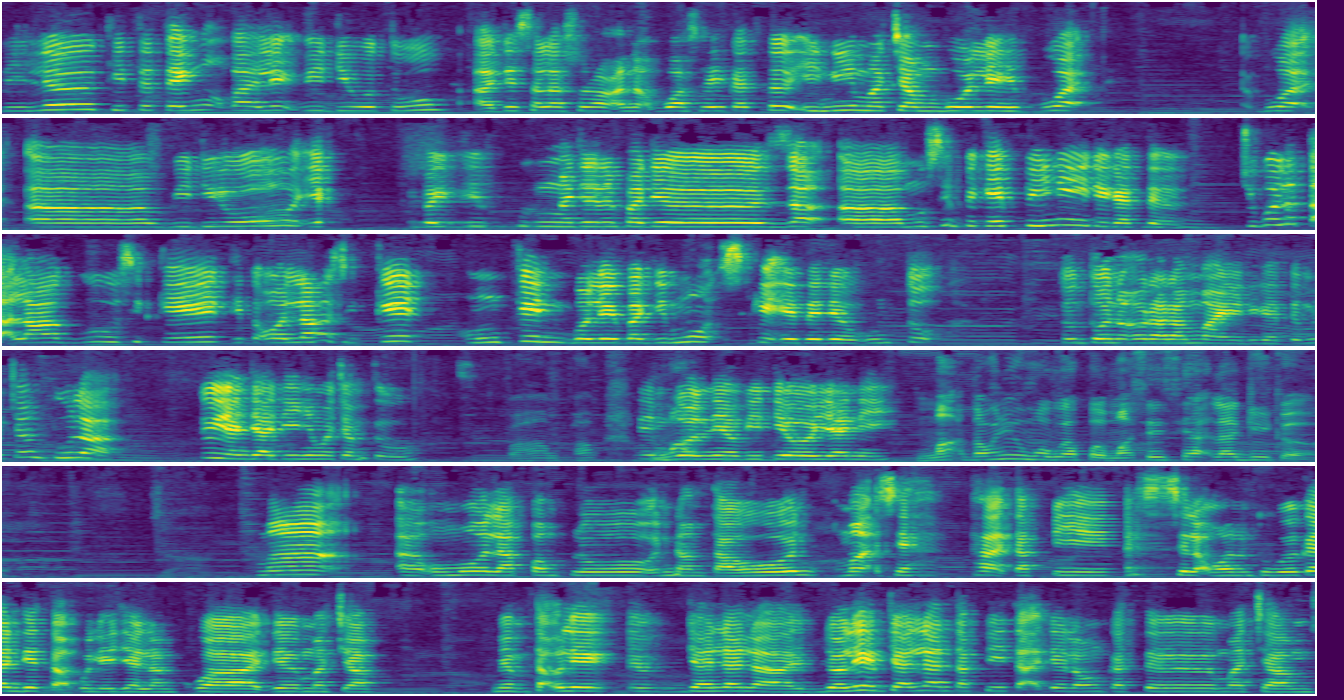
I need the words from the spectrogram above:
bila kita tengok balik video tu ada salah seorang anak buah saya kata ini macam boleh buat buat uh, video yang bagi pengajaran pada uh, musim PKP ni dia kata cuba letak lagu sikit kita olah sikit mungkin boleh bagi mood sikit kata dia untuk tontonan orang ramai dia kata macam tu lah tu yang jadinya macam tu Faham, faham. Mak, timbulnya video yang ni mak tahun ni umur berapa? Masih sihat lagi ke? Mak uh, umur 86 tahun, mak sihat tapi silap orang tua kan dia tak boleh jalan kuat. Dia macam memang tak boleh jalan lah. Boleh berjalan tapi tak ada lah orang kata macam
